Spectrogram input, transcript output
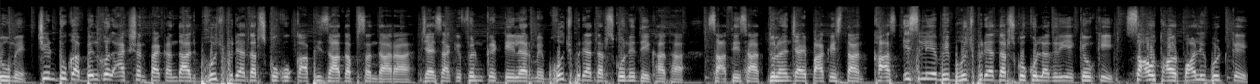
2 में चिंटू का बिल्कुल एक्शन पैक अंदाज भोजपुरी दर्शकों को काफ़ी ज़्यादा पसंद आ रहा है, जैसा की फ़िल्म के टेलर में भोजपुरी दर्शकों ने देखा था। साथ ही साथ दुल्हन चाई पाकिस्तान खास इसलिए भी भोजपुरी दर्शकों को लग रही है क्योंकि साउथ और बॉलीवुड के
